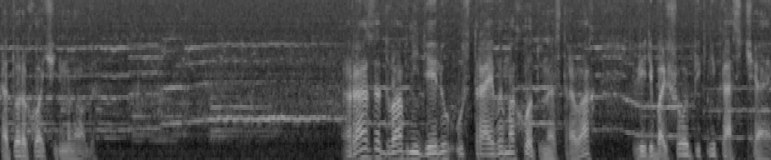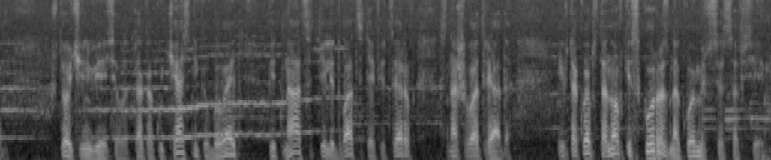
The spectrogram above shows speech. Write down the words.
которых очень много. Раза два в неделю устраиваем охоту на островах в виде большого пикника с чаем, что очень весело, так как участников бывает 15 или 20 офицеров с нашего отряда. И в такой обстановке скоро знакомишься со всеми.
